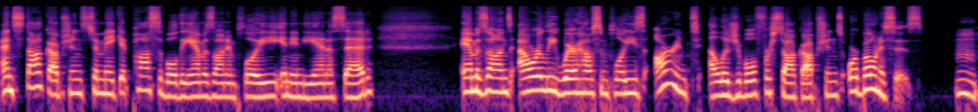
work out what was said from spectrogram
and stock options to make it possible, the Amazon employee in Indiana said. Amazon's hourly warehouse employees aren't eligible for stock options or bonuses. Mm,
